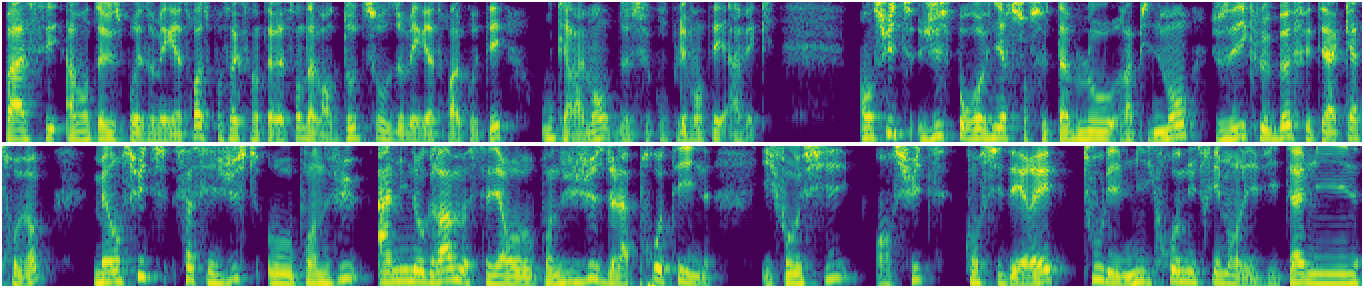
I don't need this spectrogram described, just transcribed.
pas assez avantageuse pour les oméga 3, c'est pour ça que c'est intéressant d'avoir d'autres sources d'oméga 3 à côté, ou carrément de se complémenter avec. Ensuite, juste pour revenir sur ce tableau rapidement, je vous ai dit que le bœuf était à 80, mais ensuite, ça c'est juste au point de vue aminogramme, c'est-à-dire au point de vue juste de la protéine. Il faut aussi ensuite considérer tous les micronutriments, les vitamines,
